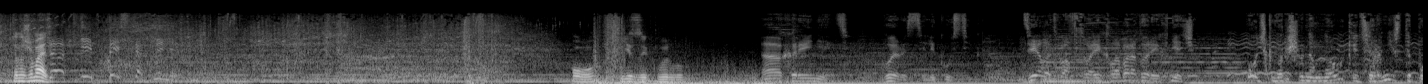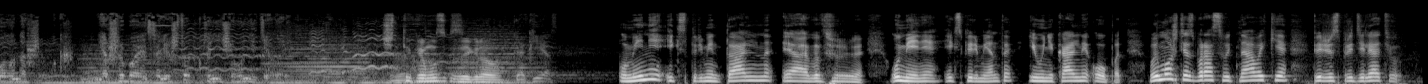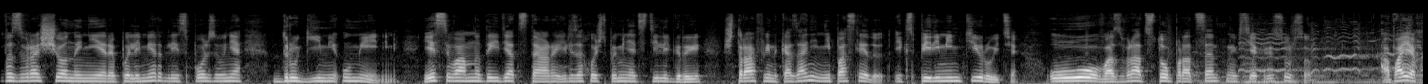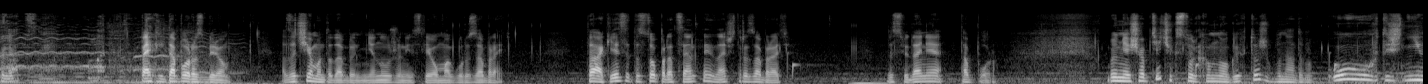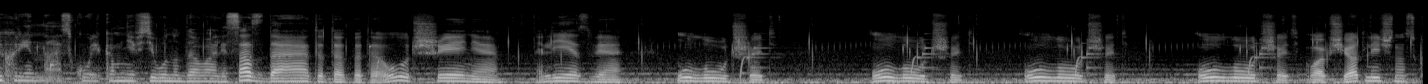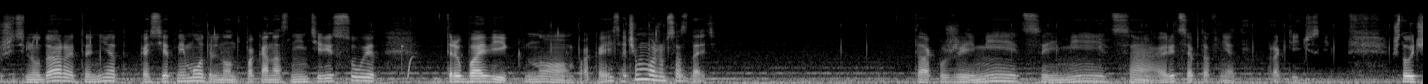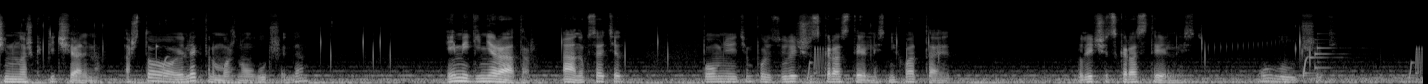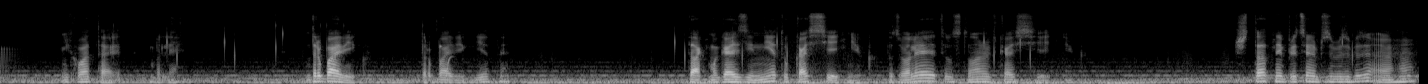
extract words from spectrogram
Что нажимать? Да отъебись! О, язык вырвал. Охренеть. Вырастили кустик. Делать вам в своих лабораториях нечего. Путь к вершинам науки тернист и полон ошибок. Не ошибается лишь тот, кто ничего не делает. Что такая музыка заиграла? Как я... Умение экспериментально... э, а, Умение, эксперименты и уникальный опыт. Вы можете сбрасывать навыки, перераспределять возвращенный нейрополимер для использования другими умениями. Если вам надоедят старые или захочется поменять стиль игры, штрафы и наказания не последуют. Экспериментируйте. О, возврат стопроцентный всех ресурсов. А поехали. Поехали, топор разберем. А зачем он тогда бы мне нужен, если я его могу разобрать? Так, если это стопроцентный, значит разобрать. До свидания, топор. Блин, у меня еще аптечек столько много, их тоже бы надо бы... Ух, ты ж ни хрена, сколько мне всего надавали. Создать, это, это, улучшение, лезвие, улучшить, улучшить, улучшить, улучшить. Вообще отлично. Сокрушительный удар, это нет. Кассетный модуль, но он пока нас не интересует. Дробовик, но пока есть. А что мы можем создать? Так, уже имеется, имеется. Рецептов нет практически. Что очень немножко печально. А что, электро можно улучшить, да? Эми-генератор. А, ну, кстати, помню, этим пользуюсь. Увеличить скорострельность. Не хватает. Увеличить скорострельность. Улучшить. Не хватает. Бля. Дробовик. Дробовик, где ты? Так, магазин нету, кассетник. Позволяет устанавливать кассетник. Штатный прицел. Ага.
